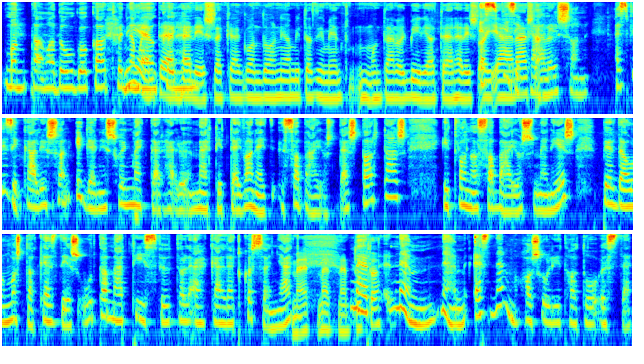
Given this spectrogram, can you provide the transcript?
mondtam a dolgokat, hogy milyen nem olyan terhelésre könnyű. kell gondolni, amit az imént mondtál, hogy bírja a terhelést, Ez a járás. fizikálisan, ez fizikálisan igenis, hogy megterhelő, mert itt egy, van egy szabályos testtartás, itt van a szabályos menés, például most a kezdés óta már tíz főtől el kellett köszönjek. Mert, mert nem mert tudta? nem, nem, ez nem hasonlítható össze.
